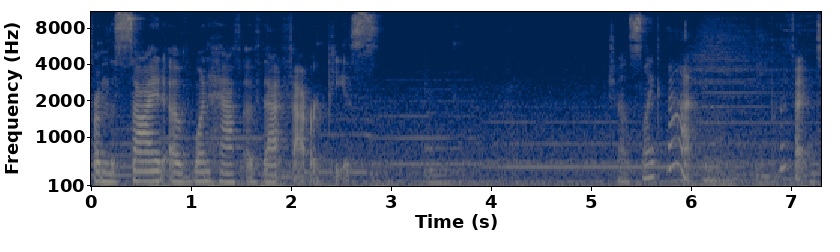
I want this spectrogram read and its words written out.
from the side of one half of that fabric piece. Just like that. Perfect.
